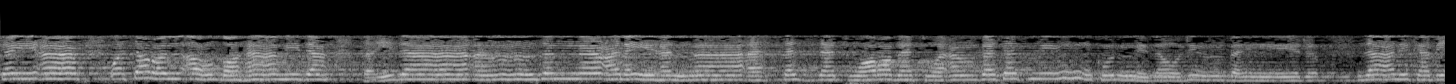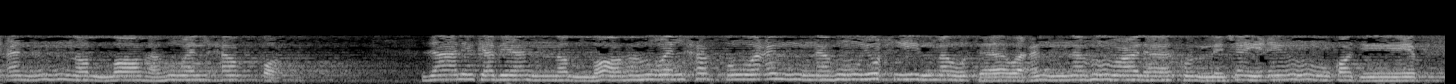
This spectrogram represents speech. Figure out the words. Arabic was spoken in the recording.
شيئا. وترى الأرض هامدة فإذا أنزلنا عليها الماء اهتزت وربت وأنبتت من كل زوج بيج. ذلك بأن الله هو الحق. ذلك بأن الله هو الحق وأنه يحيي الموتى وأنه على كل شيء قدير.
